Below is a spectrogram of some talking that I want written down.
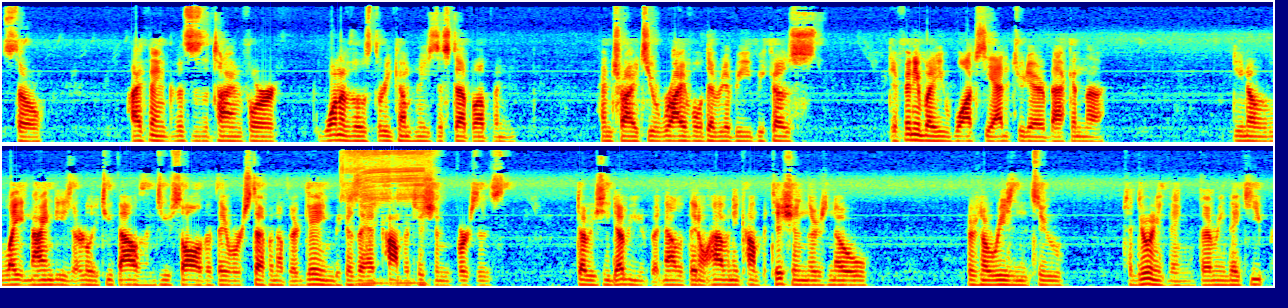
So I think this is the time for one of those three companies to step up and and try to rival WWE because if anybody watched the Attitude Era back in the you know late 90s early 2000s you saw that they were stepping up their game because they had competition versus WCW but now that they don't have any competition there's no there's no reason to to do anything. I mean they keep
